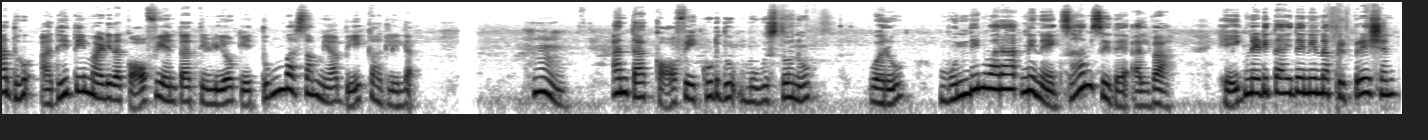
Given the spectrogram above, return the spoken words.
ಅದು ಅದಿತಿ ಮಾಡಿದ ಕಾಫಿ ಅಂತ ತಿಳಿಯೋಕೆ ತುಂಬ ಸಮಯ ಬೇಕಾಗಲಿಲ್ಲ. ಹ್ಞೂ ಅಂತ ಕಾಫಿ ಕುಡಿದು ಮುಗಿಸ್ತೋನು ವರು, ಮುಂದಿನ ವಾರ ನಿನ್ನ ಎಕ್ಸಾಮ್ಸ್ ಇದೆ ಅಲ್ವಾ? ಹೇಗೆ ನಡೀತಾ ಇದೆ ನಿನ್ನ ಪ್ರಿಪ್ರೇಷನ್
